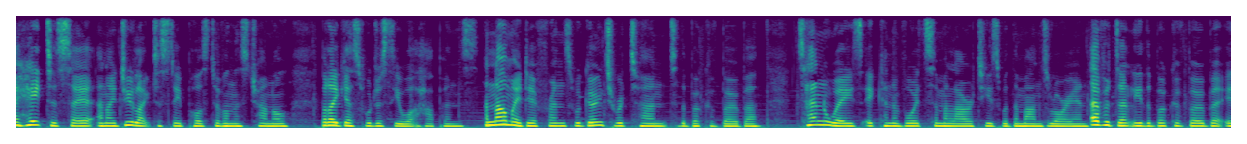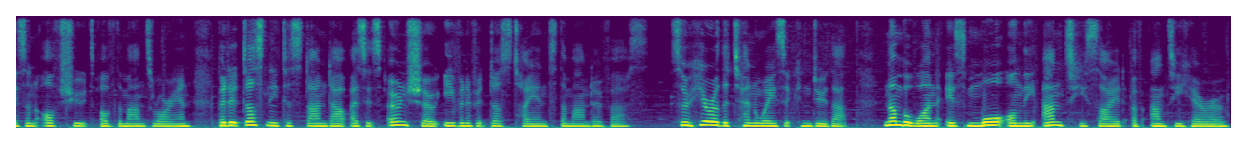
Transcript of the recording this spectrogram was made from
I hate to say it, and I do like to stay positive on this channel, but I guess we'll just see what happens. And now, my dear friends, we're going to return to the Book of Boba. 10 ways it can avoid similarities with The Mandalorian. Evidently, the Book of Boba is an offshoot of The Mandalorian, but it does need to stand out as its own show, even if it does tie into the Mandoverse. So here are the 10 ways it can do that. Number 1 is more on the anti side of anti-hero.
